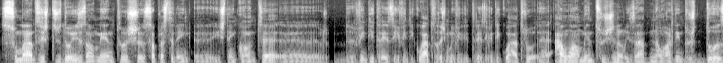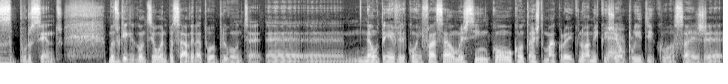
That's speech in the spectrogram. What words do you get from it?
Somados estes dois aumentos, só para se terem eh, isto em conta, de 23 e 24, 2023 e 24, eh, há um aumento generalizado na ordem dos 12%. Mas o que é que aconteceu o ano passado? Era a tua pergunta. Eh, eh, não tem a ver com a inflação, mas sim com o contexto macroeconómico e Ah. geopolítico, ou seja,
